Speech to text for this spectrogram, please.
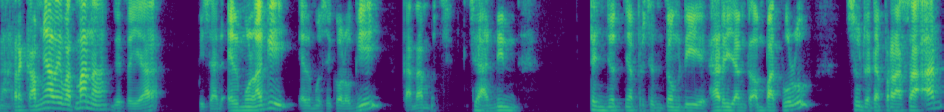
Nah, rekamnya lewat mana gitu ya? Bisa ilmu lagi, ilmu psikologi, karena janin denyutnya berjentung di hari yang ke-40, sudah ada perasaan,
